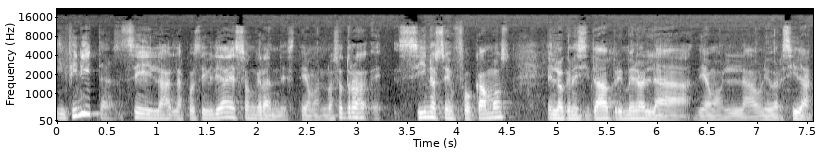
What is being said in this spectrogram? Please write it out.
infinitas. Sí, las posibilidades son grandes, digamos. Nosotros eh, sí nos enfocamos en lo que necesitaba primero la, digamos, la universidad.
